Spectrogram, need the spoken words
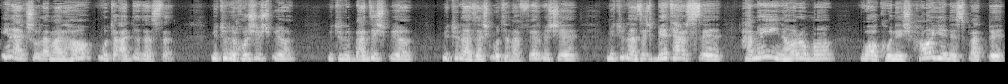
این عکس ها متعدد هستند می‌تونه خوشش بیاد می‌تونه بدش بیاد می‌تونه ازش متنفر بشه می‌تونه ازش بترسه. همه اینها رو ما واکنش های نسبت به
